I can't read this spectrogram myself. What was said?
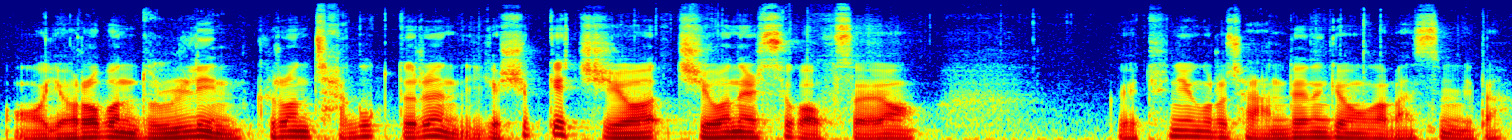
어, 여러 번 눌린 그런 자국들은 이게 쉽게 지워, 지워낼 수가 없어요. 그게 튜닝으로 잘 안 되는 경우가 많습니다.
